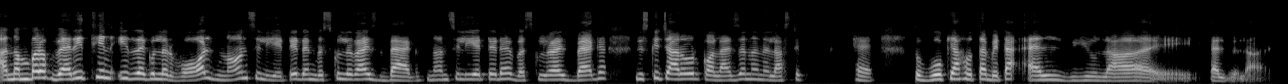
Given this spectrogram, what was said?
A number of very thin, irregular walled, non-ciliated and vascularized bag non-ciliated है, vascularized bag है, जिसके चारों ओर कोलाजन एंड इलास्टिक है। तो वो क्या होता है बेटा? Alveoli alveoli.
